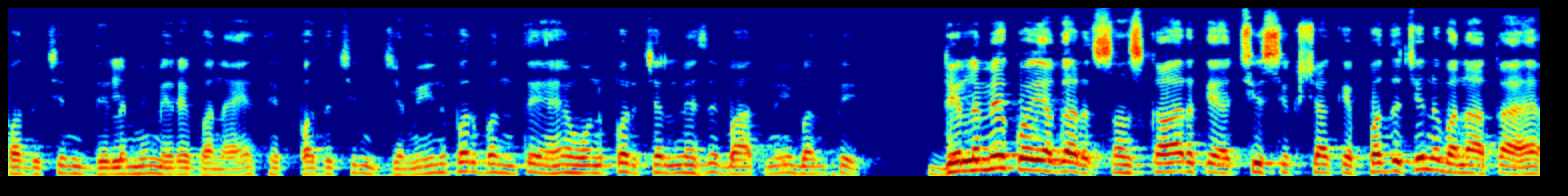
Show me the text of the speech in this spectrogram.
पद चिन्ह दिल में मेरे बनाए थे, पद चिन्ह ज़मीन पर बनते हैं, उन पर चलने से बात नहीं बनती। दिल में कोई अगर संस्कार के अच्छी शिक्षा के पद चिन्ह बनाता है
